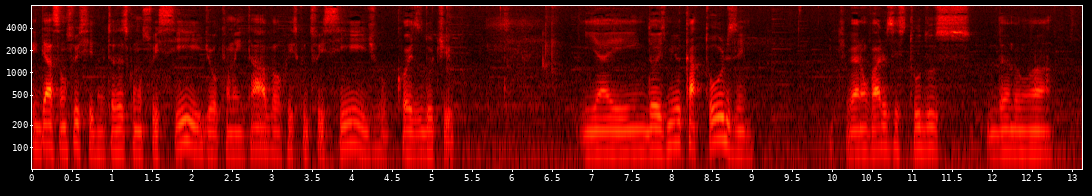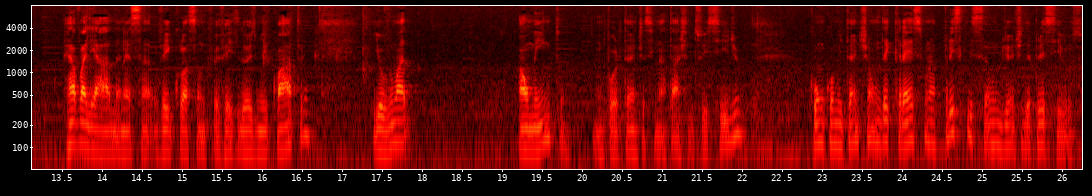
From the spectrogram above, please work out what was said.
ideação suicida, muitas vezes como suicídio, que aumentava o risco de suicídio, coisas do tipo. E aí em 2014 tiveram vários estudos dando uma reavaliada nessa veiculação que foi feita em 2004 e houve um aumento importante assim na taxa de suicídio, concomitante a um decréscimo na prescrição de antidepressivos.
